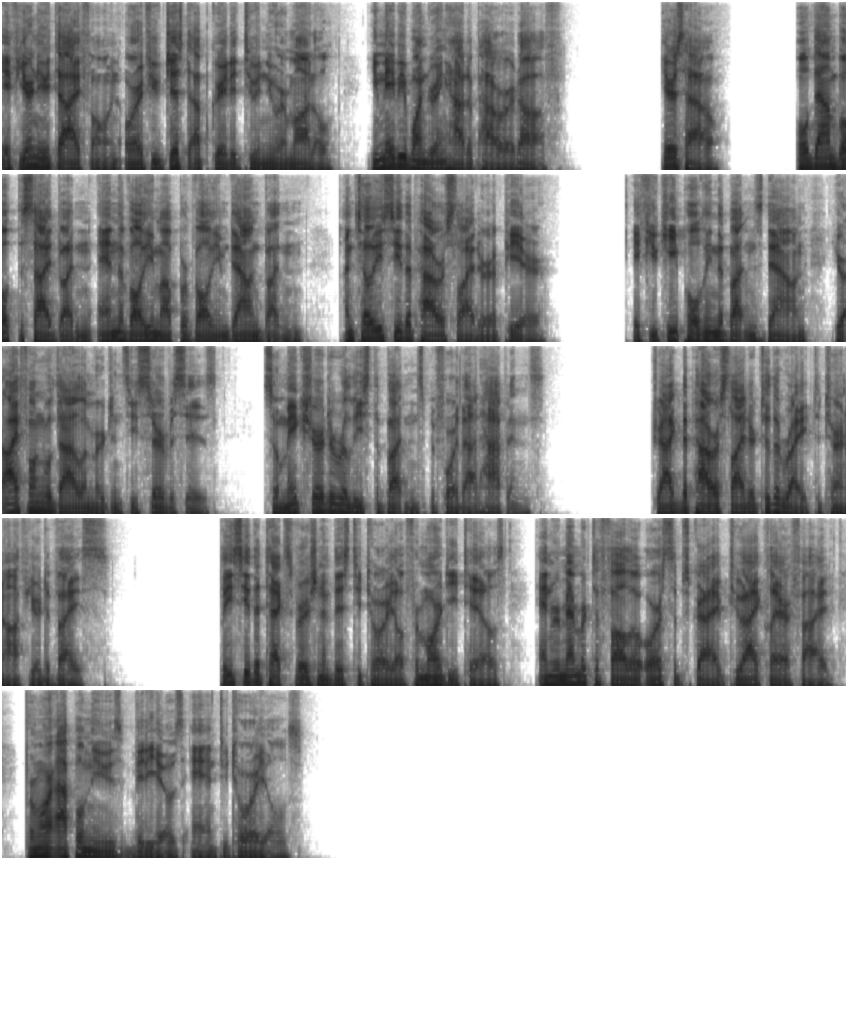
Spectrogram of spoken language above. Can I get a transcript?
If you're new to iPhone or if you've just upgraded to a newer model, you may be wondering how to power it off. Here's how. Hold down both the side button and the volume up or volume down button until you see the power slider appear. If you keep holding the buttons down, your iPhone will dial emergency services, so make sure to release the buttons before that happens. Drag the power slider to the right to turn off your device. Please see the text version of this tutorial for more details and remember to follow or subscribe to iClarified for more Apple news, videos, and tutorials.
